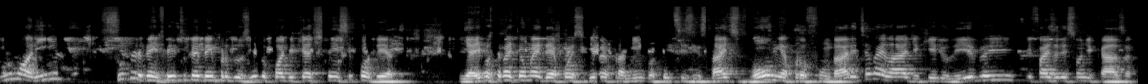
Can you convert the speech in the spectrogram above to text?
em uma horinha, super bem feito, super bem produzido, o podcast tem esse poder. E aí você vai ter uma ideia, pô, esse livro é para mim, gostei desses insights, vou me aprofundar, e você vai lá, adquire o livro e, e faz a lição de casa.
